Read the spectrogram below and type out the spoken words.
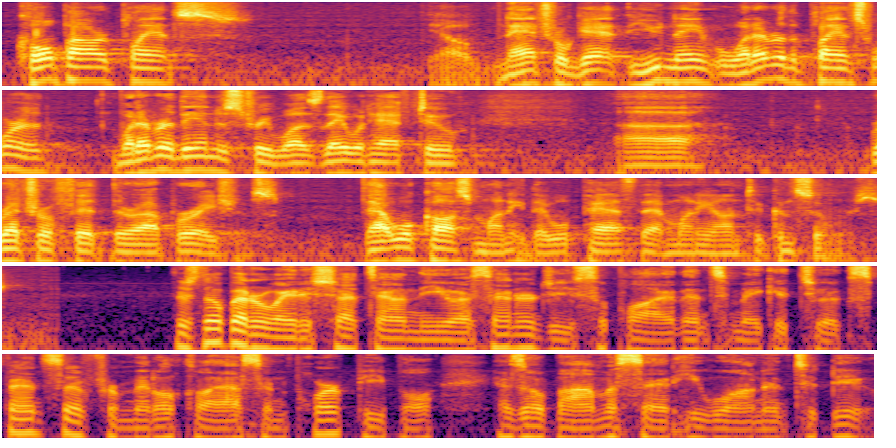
coal-powered plants, you know, natural gas, you name whatever the plants were, whatever the industry was, they would have to uh, retrofit their operations. That will cost money. They will pass that money on to consumers. There's no better way to shut down the U.S. energy supply than to make it too expensive for middle class and poor people, as Obama said he wanted to do.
